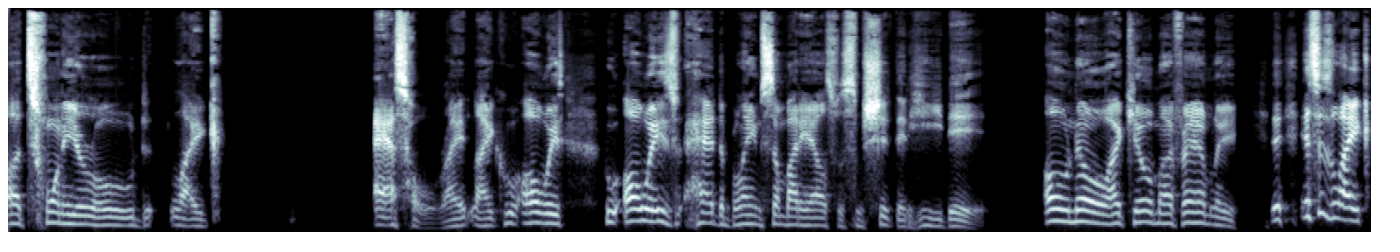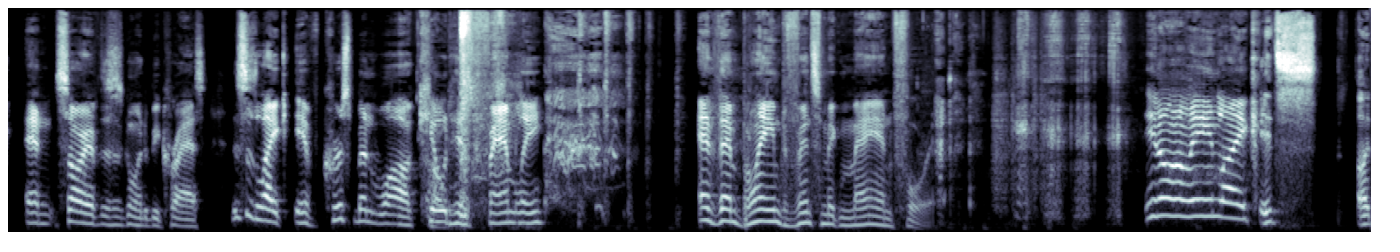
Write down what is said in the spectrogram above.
a 20 year old like asshole, right? Like who always who always had to blame somebody else for some shit that he did. Oh no, I killed my family. Th- This is like and sorry if this is going to be crass. This is like if Chris Benoit killed Oh. his family and then blamed Vince McMahon for it. You know what I mean? Like, It's uh,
